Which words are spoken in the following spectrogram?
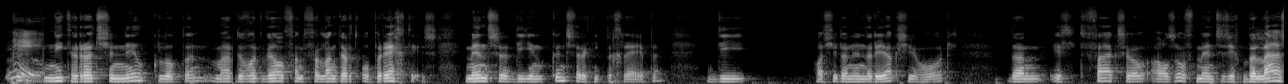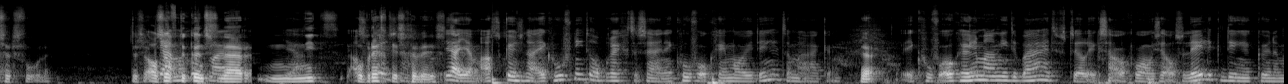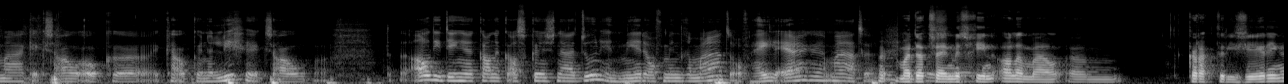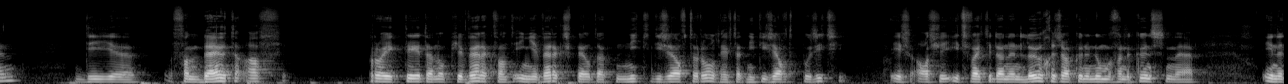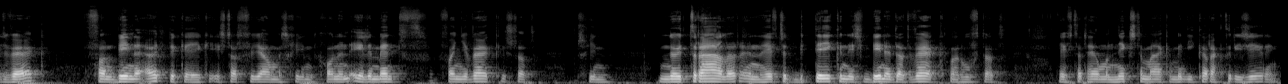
Nee. Niet rationeel kloppen, maar er wordt wel van verlangd dat het oprecht is. Mensen die een kunstwerk niet begrijpen, die, als je dan hun reactie hoort, dan is het vaak zo alsof mensen zich belazerd voelen. Dus alsof Ja, de kunstenaar ja. niet Als oprecht is geweest. Ja, ja, maar als kunstenaar, ik hoef niet oprecht te zijn. Ik hoef ook geen mooie dingen te maken. Ja. Ik hoef ook helemaal niet de waarheid te vertellen. Ik zou gewoon zelfs lelijke dingen kunnen maken. Ik zou ook, uh, ik zou kunnen liegen. Ik zou, uh, al die dingen kan ik als kunstenaar doen in meerdere of mindere mate of heel erge mate. Maar, maar dat Dus, zijn misschien allemaal um, karakteriseringen die je van buitenaf projecteert dan op je werk, want in je werk speelt dat niet diezelfde rol, heeft dat niet diezelfde positie. Is als je iets wat je dan een leugen zou kunnen noemen van de kunstenaar in het werk, van binnenuit bekeken, is dat voor jou misschien gewoon een element van je werk? Is dat misschien neutraler en heeft het betekenis binnen dat werk, maar hoeft dat, heeft dat helemaal niks te maken met die karakterisering?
